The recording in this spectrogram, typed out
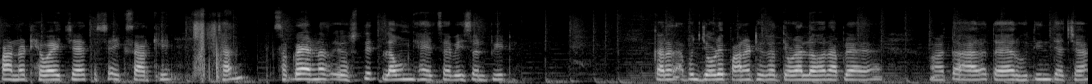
पानं ठेवायचे आहेत. तसे एकसारखे छान सगळ्यांना व्यवस्थित लावून घ्यायचं आहे बेसन पीठ. कारण आपण जेवढे पानं ठेवतो तेवढ्या लहर आपल्या तयार तयार होतील त्याच्या.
